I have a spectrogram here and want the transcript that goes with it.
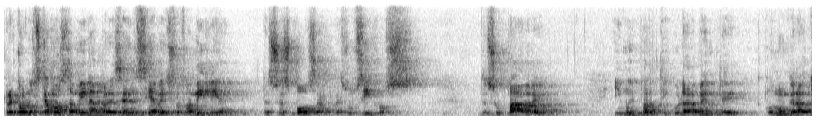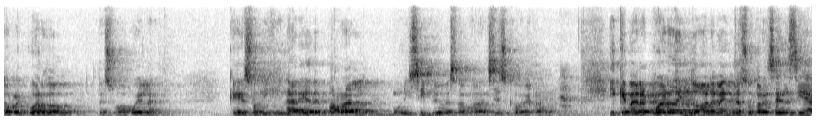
reconozcamos también la presencia de su familia, de su esposa, de sus hijos, de su padre y muy particularmente con un grato recuerdo de su abuela, que es originaria de Parral, municipio de San Francisco de Ramos, y que me recuerda indudablemente su presencia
